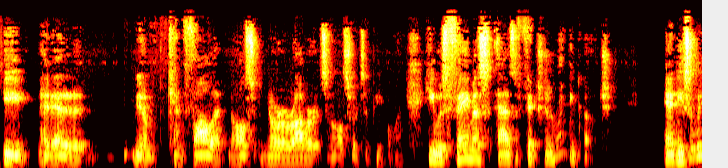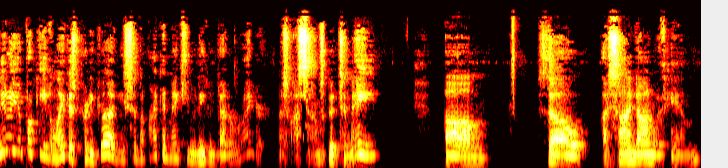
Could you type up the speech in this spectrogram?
He had edited, you know, Ken Follett and Nora Roberts and all sorts of people. And he was famous as a fiction writing coach. And he said, Well, you know, your book, Evil Inc., is pretty good. He said, But I can make you an even better writer. I said, That sounds good to me. Um, so I signed on with him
